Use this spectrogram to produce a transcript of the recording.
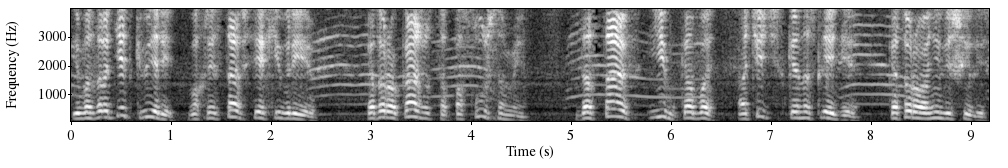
и возвратит к вере во Христа всех евреев, которые кажутся послушными, доставив им как бы отеческое наследие, которого они лишились.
